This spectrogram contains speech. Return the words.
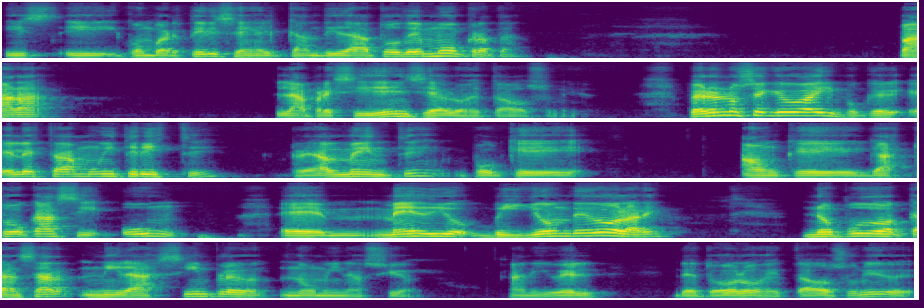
y, convertirse en el candidato demócrata para la presidencia de los Estados Unidos. Pero él no se quedó ahí porque él está muy triste realmente porque aunque gastó casi un eh, medio billón de dólares, no pudo alcanzar ni la simple nominación a nivel de todos los Estados Unidos.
